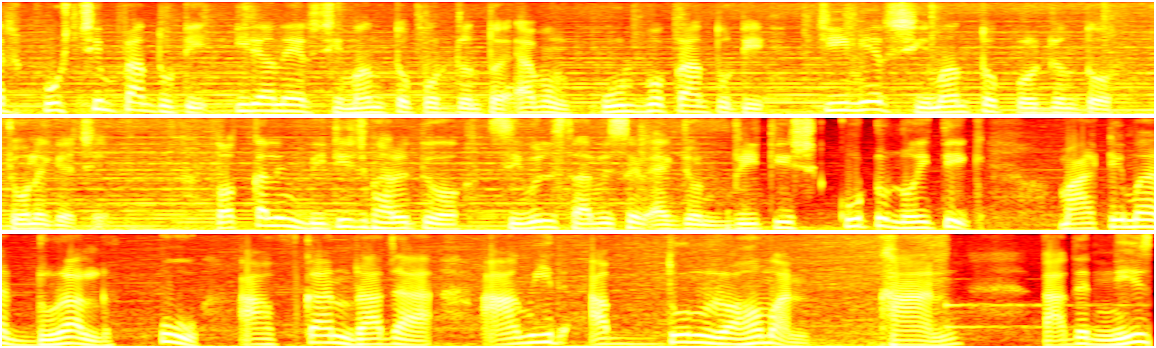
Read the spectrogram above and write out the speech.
এর পশ্চিম প্রান্তটি ইরানের সীমান্ত পর্যন্ত এবং পূর্ব প্রান্তটি চীনের সীমান্ত পর্যন্ত চলে গেছে। তৎকালীন ব্রিটিশ ভারতীয় সিভিল সার্ভিসের একজন ব্রিটিশ কূটনৈতিক মার্টিমার ডুরাল্ড ও আফগান রাজা আমির আব্দুর রহমান খান তাদের নিজ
